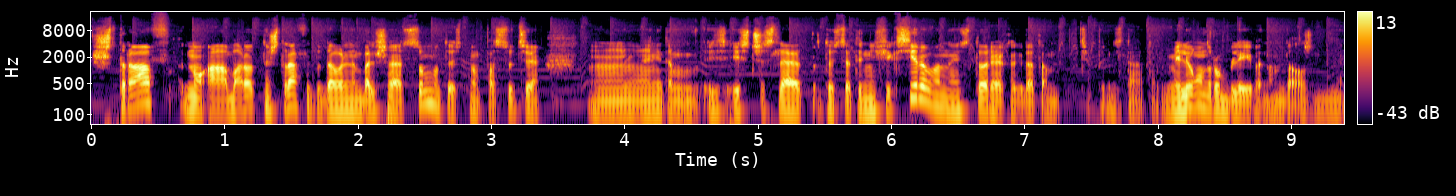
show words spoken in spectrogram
штраф, ну, а оборотный штраф это довольно большая сумма, то есть, ну, по сути, они там из исчисляют, то есть это не фиксированная история, когда там, типа, не знаю, там, миллион рублей вы нам должны.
